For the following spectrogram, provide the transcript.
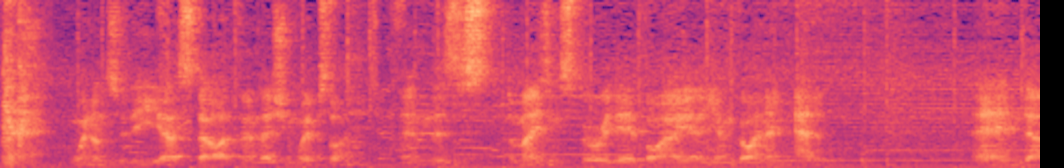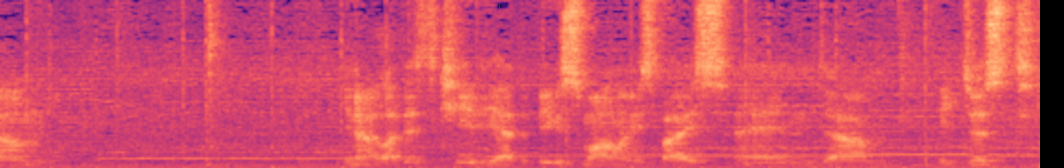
went onto the uh, Starlight Foundation website and there's this amazing story there by a young guy named Adam. And um, you know, like this kid, he had the biggest smile on his face and um, he just,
